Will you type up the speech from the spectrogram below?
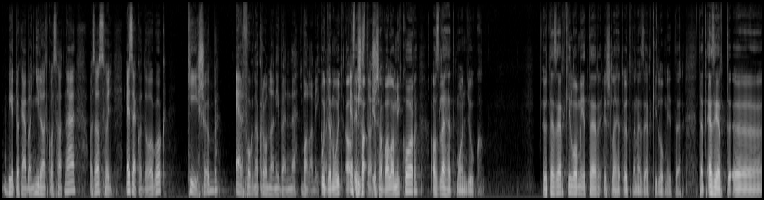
birtokában nyilatkozhatnál, az az, hogy ezek a dolgok később el fognak romlani benne valamikor. Ugyanúgy, a, és, a, és a valamikor az lehet mondjuk 5000 kilométer, és lehet 50 ezer kilométer. Tehát ezért ö,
